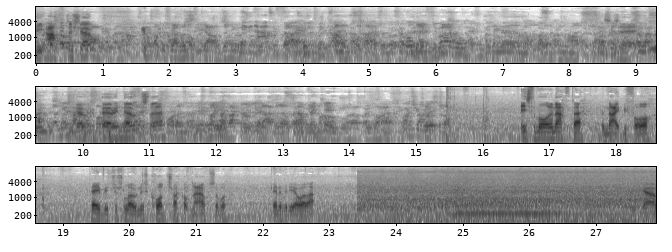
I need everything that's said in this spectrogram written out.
the after show. Obviously, have enough cars anyway. This is it. Joe comparing notes there. It's the morning after, the night before. David's just loading his quad track up now, so we'll get a video of that. Here we go.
